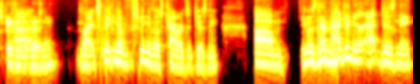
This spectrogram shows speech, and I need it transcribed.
Speaking Uh, of Disney, Right. Speaking of speaking of those cowards at Disney, um, he was an Imagineer at Disney,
